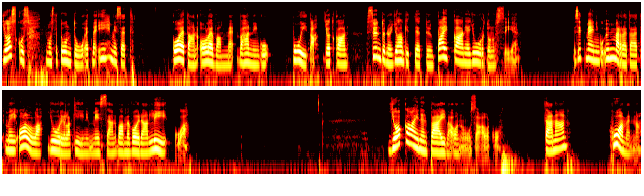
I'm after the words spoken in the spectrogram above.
Joskus musta tuntuu, että me ihmiset koetaan olevamme vähän niin kuin puita, jotka on syntynyt johonkin tiettyyn paikkaan ja juurtunut siihen. Ja sitten me ei niinku ymmärretä, että me ei olla juurilla kiinni missään, vaan me voidaan liikkua. Jokainen päivä on uusi alku. Tänään, huomenna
